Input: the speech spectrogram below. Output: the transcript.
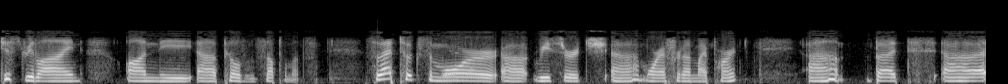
just relying on the uh, pills and supplements. So that took some more uh, research, uh, more effort on my part. Um, but uh,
